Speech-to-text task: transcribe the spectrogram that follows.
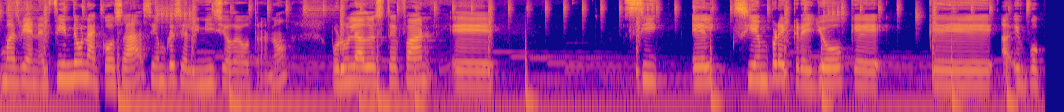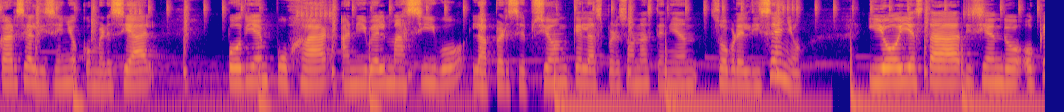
más bien el fin de una cosa siempre es el inicio de otra, ¿no? Por un lado, Estefan, eh, sí él siempre creyó que, enfocarse al diseño comercial podía empujar a nivel masivo la percepción que las personas tenían sobre el diseño. Y hoy está diciendo, ok,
